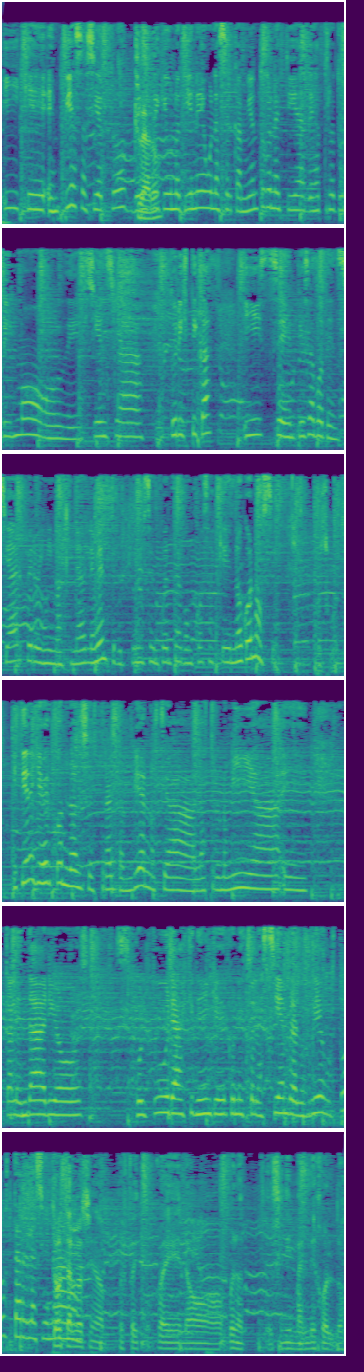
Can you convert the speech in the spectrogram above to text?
y que empieza, ¿cierto? Desde Claro. que uno tiene un acercamiento con actividades de astroturismo o de ciencia turística y se empieza a potenciar, pero inimaginablemente, porque uno se encuentra con cosas que no conoce. Por supuesto. Y tiene que ver con lo ancestral también, o sea, la astronomía, eh, calendarios, culturas que tienen que ver con esto, la siembra, los riegos, todo está relacionado. Todo está relacionado, perfecto. Eh, lo- bueno, sin ir más lejos, los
